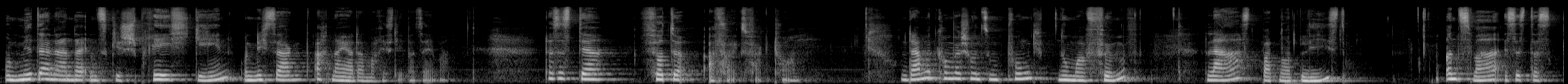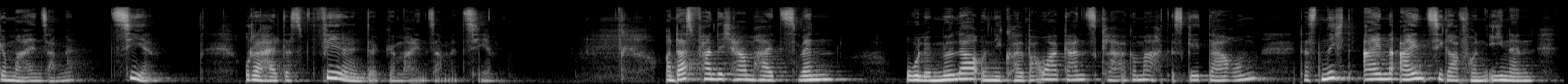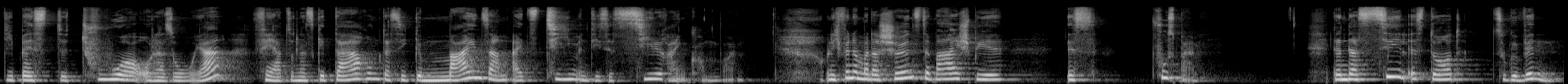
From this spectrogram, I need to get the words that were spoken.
und miteinander ins Gespräch gehen und nicht sagen, ach naja, dann mache ich es lieber selber. Das ist der vierte Erfolgsfaktor. Und damit kommen wir schon zum Punkt Nummer 5, last but not least. Und zwar ist es das gemeinsame Ziel oder halt das fehlende gemeinsame Ziel. Und das fand ich, haben halt Sven, Ole Müller und Nicole Bauer ganz klar gemacht. Es geht darum, dass nicht ein einziger von ihnen die beste Tour oder so, ja, fährt, sondern es geht darum, dass sie gemeinsam als Team in dieses Ziel reinkommen wollen. Und ich finde mal, das schönste Beispiel ist Fußball. Denn das Ziel ist dort zu gewinnen.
